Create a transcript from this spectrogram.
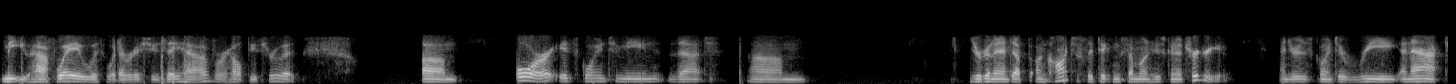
meet you halfway with whatever issues they have or help you through it. Um, or it's going to mean that um, you're going to end up unconsciously picking someone who's going to trigger you, and you're just going to reenact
